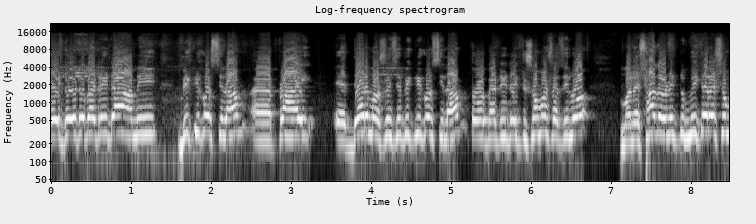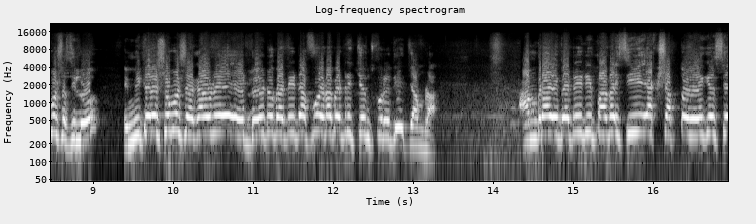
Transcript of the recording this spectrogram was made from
এই ডোয়েটো ব্যাটারিটা আমি বিক্রি করছিলাম প্রায় দেড় মাস হয়েছে বিক্রি করছিলাম। তো ব্যাটারিটা একটু সমস্যা ছিল মানে সাধারণ একটু মিটারের সমস্যা ছিল। মিটারের সমস্যার কারণে এই ডোয়েটো ব্যাটারিটা পুরোটা ব্যাটারি চেঞ্জ করে দিয়েছি আমরা। আমরা এই ব্যাটারিটি পাঠাইছি, এক সপ্তাহ হয়ে গেছে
